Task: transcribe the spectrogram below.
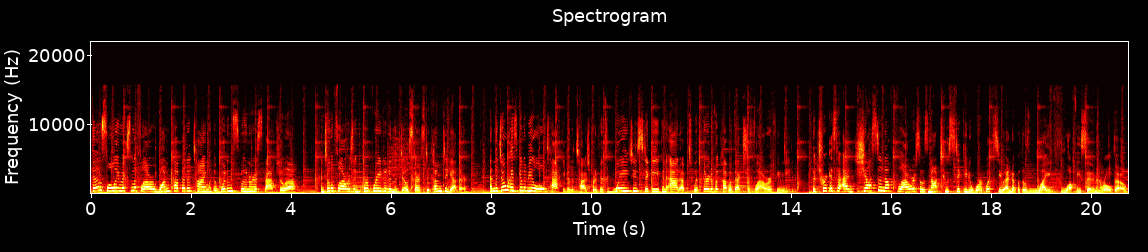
Then slowly mix in the flour one cup at a time with a wooden spoon or a spatula until the flour is incorporated and the dough starts to come together. And the dough is gonna be a little tacky to the touch, but if it's way too sticky, you can add up to a third of a cup of extra flour if you need. The trick is to add just enough flour so it's not too sticky to work with so you end up with those light, fluffy cinnamon roll dough.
